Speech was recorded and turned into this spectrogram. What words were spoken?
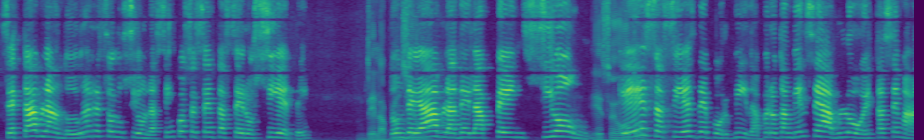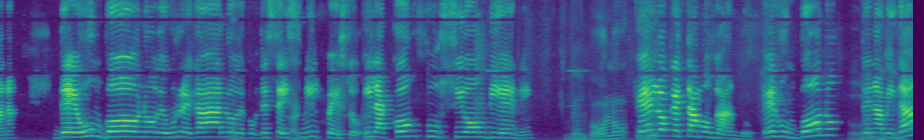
se está hablando de una resolución, la 56007, De la donde habla de la pensión, Eso es que otro. esa sí es de por vida, pero también se habló esta semana de un bono, de un regalo de, de 6 mil pesos. Y la confusión viene, Del bono. ¿qué y- es lo que estamos dando? ¿Es un bono de Navidad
